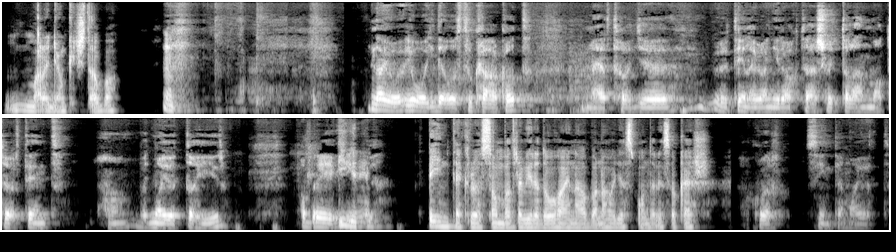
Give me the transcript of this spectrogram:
maradjon kicsit abba. Hm. Na jó, jó, idehoztuk Hulkot, mert hogy ő tényleg annyira aktuális, hogy talán ma történt, vagy ma jött a hír. A breaking. Igen, péntekről szombatra viradó hajnalban, ahogy azt mondani szokás. Akkor szinte ma jött.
